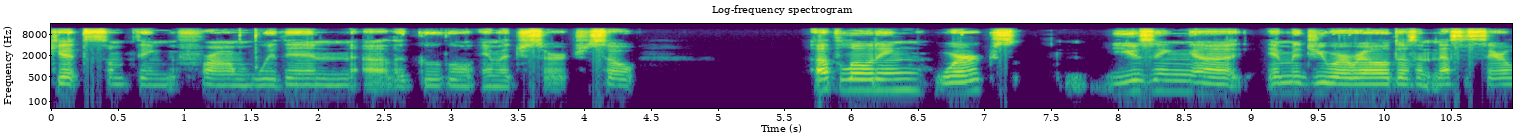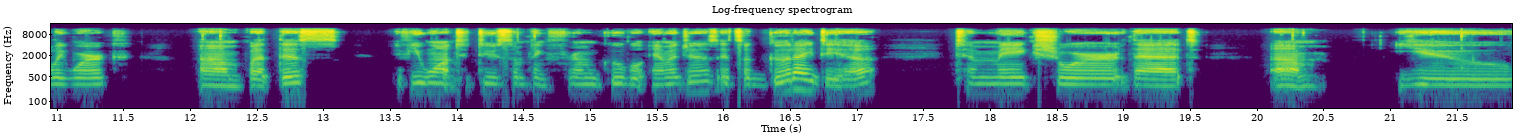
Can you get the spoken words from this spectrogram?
get something from within uh, the Google image search. So uploading works. Using uh, image URL doesn't necessarily work, um, but this, if you want to do something from Google Images, it's a good idea to make sure that um, you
